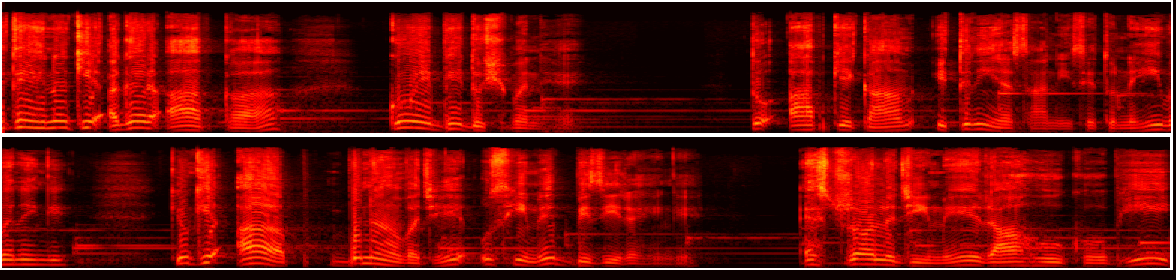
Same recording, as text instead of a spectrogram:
कहते हैं ना कि अगर आपका कोई भी दुश्मन है तो आपके काम इतनी आसानी से तो नहीं बनेंगे, क्योंकि आप बिना वजह उसी में बिज़ी रहेंगे। एस्ट्रोलॉजी में राहु को भी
